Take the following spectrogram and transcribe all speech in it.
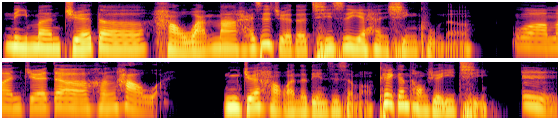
你们觉得好玩吗？还是觉得其实也很辛苦呢？我们觉得很好玩。你觉得好玩的点是什么？可以跟同学一起。嗯，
